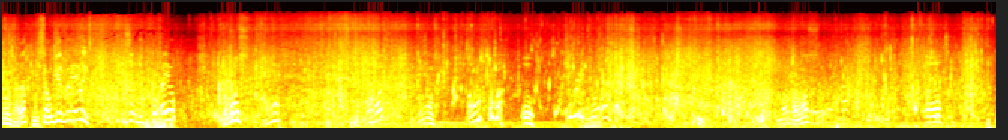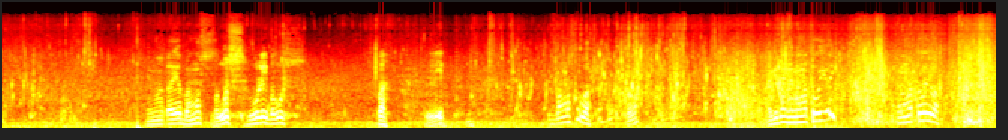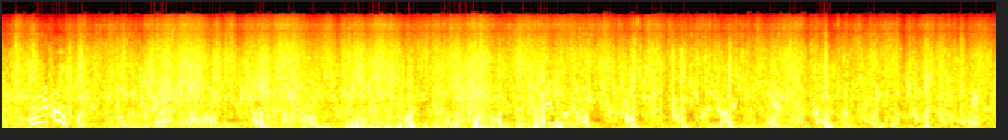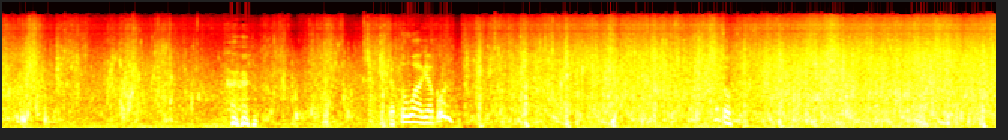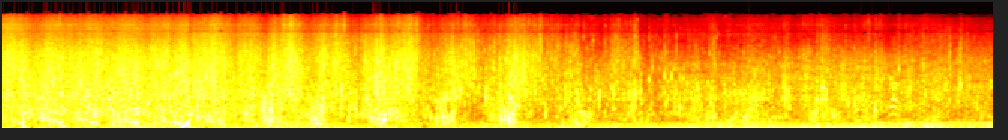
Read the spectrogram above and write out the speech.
Oh, marah, bisa ugyod ba kayo? Isa, dugko ayo. Bangus. Bangus. Bangus. Bangus. Bangus to ba? Oh. Uy, bangus. Ano, bangos? Oh. Yung mga karya, bangos. Bangus. Huli, bangus. Pa. Liit. Bangos to ba? Oh. Lagi din, may mga toy, oy. May mga toy, ba? May mga toy. ketua ya pun itu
